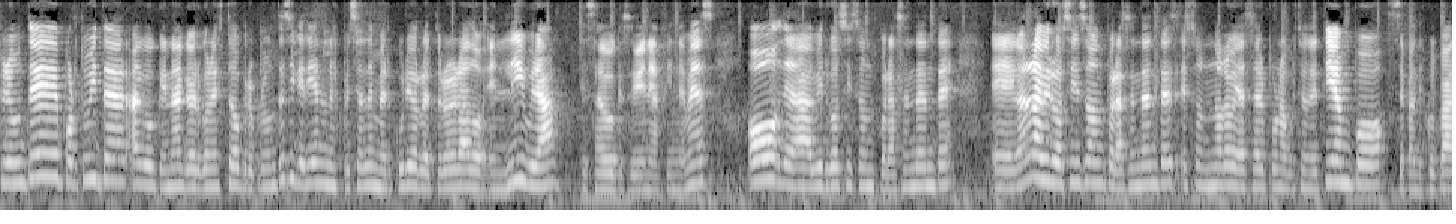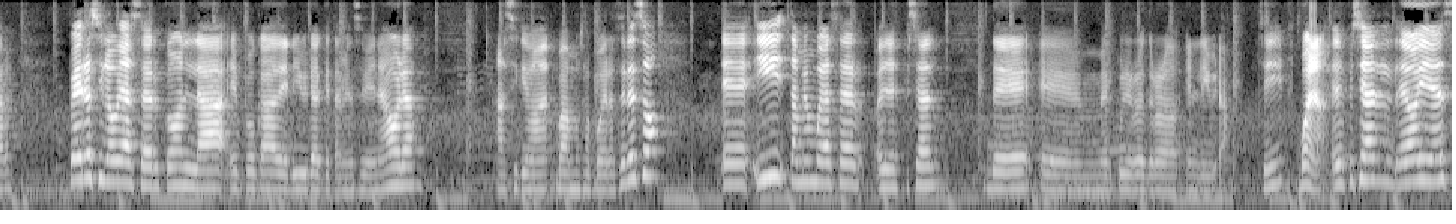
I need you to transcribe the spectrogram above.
Pregunté por Twitter, algo que nada que ver con esto, pero pregunté si querían un especial de Mercurio retrógrado en Libra, que es algo que se viene a fin de mes, o de la Virgo Season por ascendente. Eh, ganó la Virgo Season por ascendentes, eso no lo voy a hacer por una cuestión de tiempo, sepan disculpar. Pero sí lo voy a hacer con la época de Libra que también se viene ahora. Así que vamos a poder hacer eso. Eh, y también voy a hacer el especial de eh, Mercurio retrógrado en Libra. Bueno, el especial de hoy es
